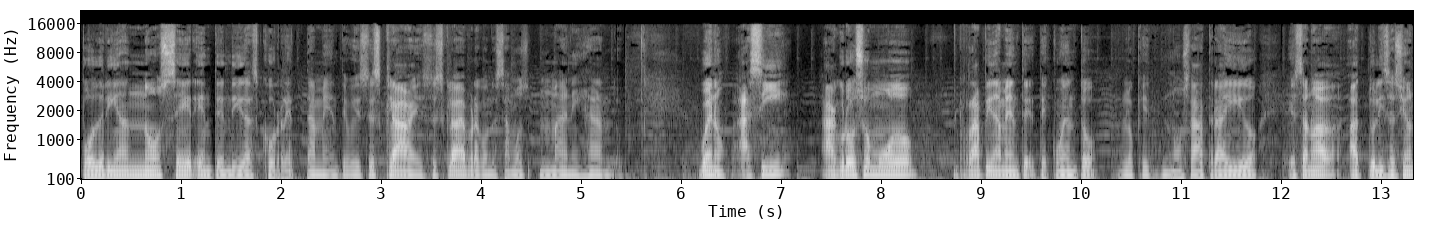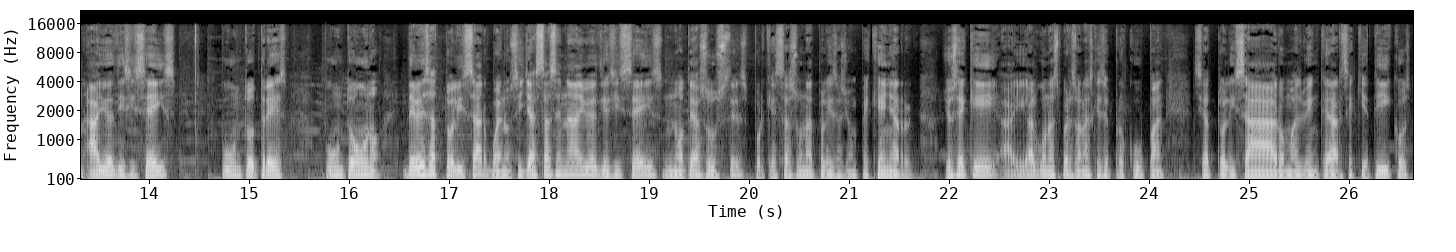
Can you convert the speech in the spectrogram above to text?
podrían no ser entendidas correctamente. Eso es clave, eso es clave para cuando estamos manejando. Bueno, así a grosso modo, rápidamente te cuento lo que nos ha traído esta nueva actualización iOS 16.3 Punto 1. ¿Debes actualizar? Bueno, si ya estás en iOS 16, no te asustes porque esta es una actualización pequeña. Yo sé que hay algunas personas que se preocupan si actualizar o más bien quedarse quieticos.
